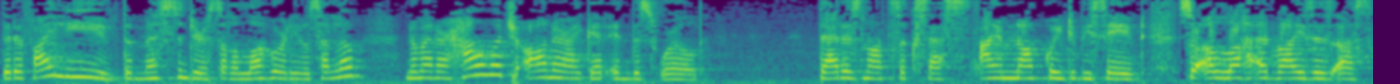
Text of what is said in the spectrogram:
that if I leave the Messenger ﷺ, no matter how much honor I get in this world, that is not success. I am not going to be saved. So Allah advises us,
